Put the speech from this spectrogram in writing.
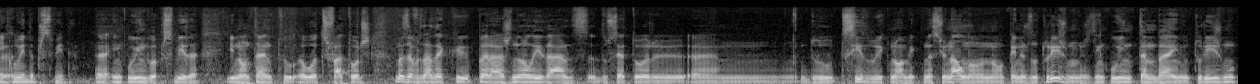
Incluindo a percebida. Incluindo a percebida e não tanto a outros fatores, mas a verdade é que para a generalidade do setor um, do tecido económico nacional, não, não, apenas do turismo, mas incluindo também o turismo,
